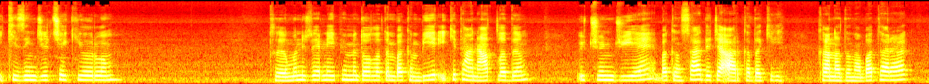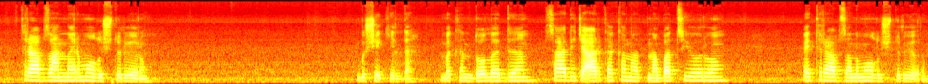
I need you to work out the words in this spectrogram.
İki zincir çekiyorum. Tığımın üzerine ipimi doladım. Bakın bir iki tane atladım. Üçüncüye bakın sadece arkadaki kanadına batarak trabzanlarımı oluşturuyorum. Bu şekilde. Bakın doladım. Sadece arka kanadına batıyorum ve trabzanımı oluşturuyorum.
